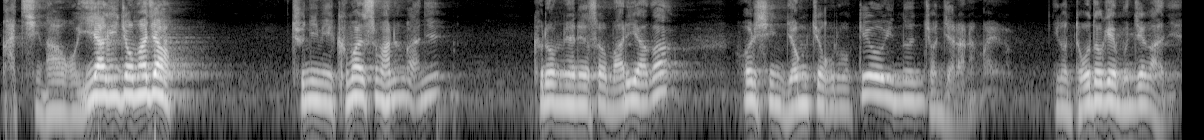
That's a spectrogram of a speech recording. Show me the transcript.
같이 나오고 이야기 좀 하자. 주님이 그 말씀 하는 거 아니에요? 그런 면에서 마리아가 훨씬 영적으로 깨어 있는 존재라는 거예요. 이건 도덕의 문제가 아니에요.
